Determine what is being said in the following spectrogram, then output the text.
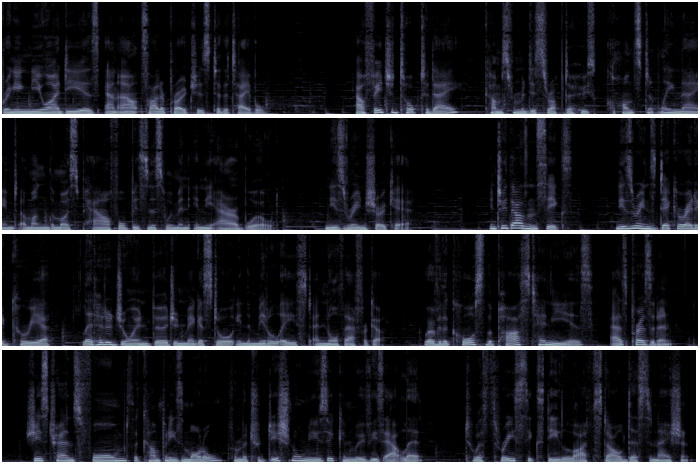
bringing new ideas and outside approaches to the table. Our featured talk today comes from a disruptor who's constantly named among the most powerful businesswomen in the Arab world, Nisreen Shocair. In 2006, Nisreen's decorated career led her to join Virgin Megastore in the Middle East and North Africa, where over the course of the past 10 years, as president, she's transformed the company's model from a traditional music and movies outlet to a 360 lifestyle destination.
